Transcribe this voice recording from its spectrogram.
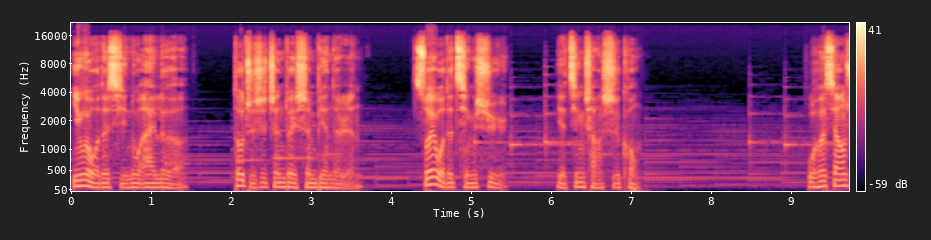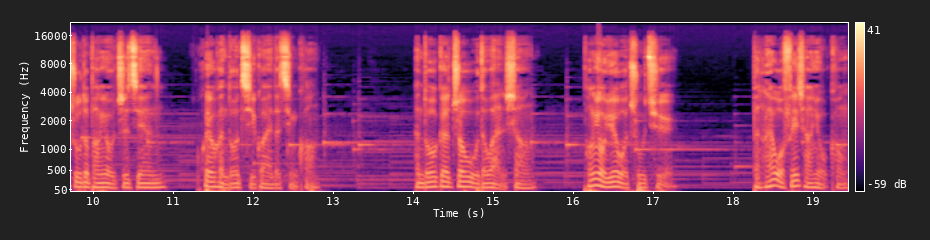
因为我的喜怒哀乐，都只是针对身边的人。所以我的情绪也经常失控。我和相熟的朋友之间会有很多奇怪的情况。很多个周五的晚上，朋友约我出去，本来我非常有空，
